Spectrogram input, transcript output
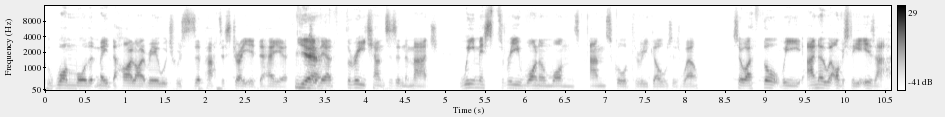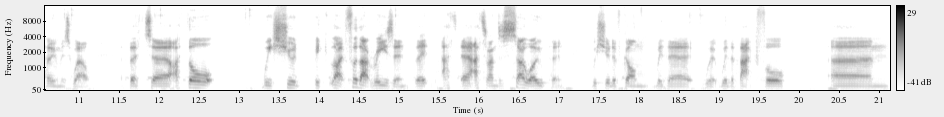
one more that made the highlight reel, which was Zapata straight at De Gea. Yeah. So they had three chances in the match. We missed three one-on-ones and scored three goals as well. So I thought we, I know obviously it is at home as well, but uh, I thought we should be like for that reason that At- uh, Atalanta's so open, we should have gone with a with, with a back four. Um,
